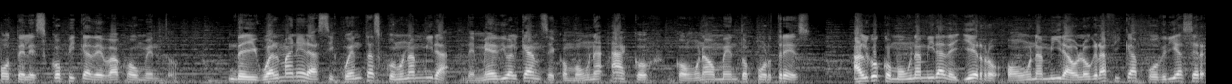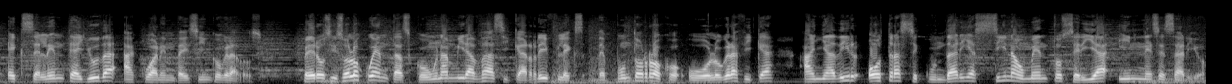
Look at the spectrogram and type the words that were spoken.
o telescópica de bajo aumento. De igual manera, si cuentas con una mira de medio alcance como una ACOG con un aumento por 3, algo como una mira de hierro o una mira holográfica podría ser excelente ayuda a 45 grados. Pero si solo cuentas con una mira básica reflex de punto rojo u holográfica, añadir otras secundarias sin aumento sería innecesario.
